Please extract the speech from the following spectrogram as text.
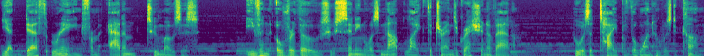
Yet death reigned from Adam to Moses, even over those whose sinning was not like the transgression of Adam, who was a type of the one who was to come.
